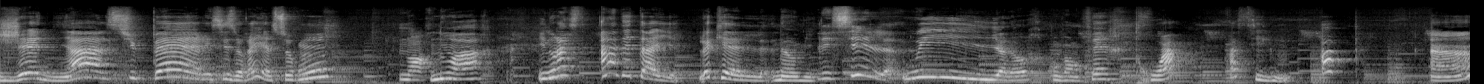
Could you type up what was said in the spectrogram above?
Génial, super. Et ces oreilles, elles seront Noir. noires. Il nous reste un détail. Lequel, Naomi? Les cils oui, alors on va en faire trois assez longs. Hop Un,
